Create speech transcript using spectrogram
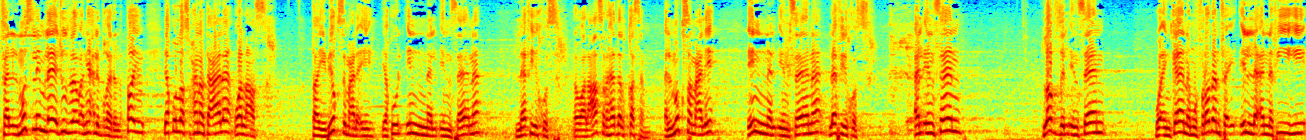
فالمسلم لا يجوز له أن يحلف بغير الله. طيب يقول الله سبحانه وتعالى والعصر. طيب يقسم على إيه؟ يقول إن الإنسان لفي خسر. أو العصر هذا القسم. المقسم عليه إن الإنسان لفي خسر. الإنسان لفظ الإنسان وإن كان مفردا فإلا أن فيه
